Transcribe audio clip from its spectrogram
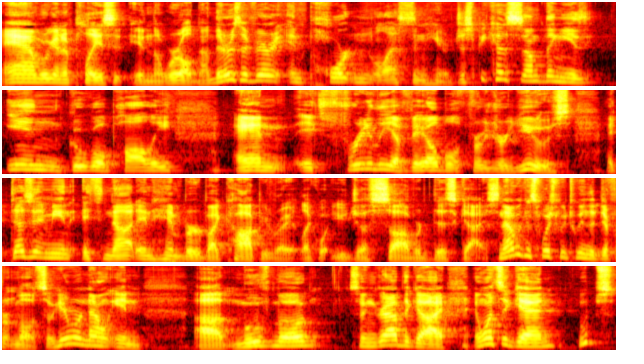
And we're going to place it in the world. Now, there's a very important lesson here. Just because something is in Google Poly and it's freely available for your use, it doesn't mean it's not inhibited by copyright like what you just saw with this guy. So now we can switch between the different modes. So here we're now in uh, move mode. So we can grab the guy. And once again, oops,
